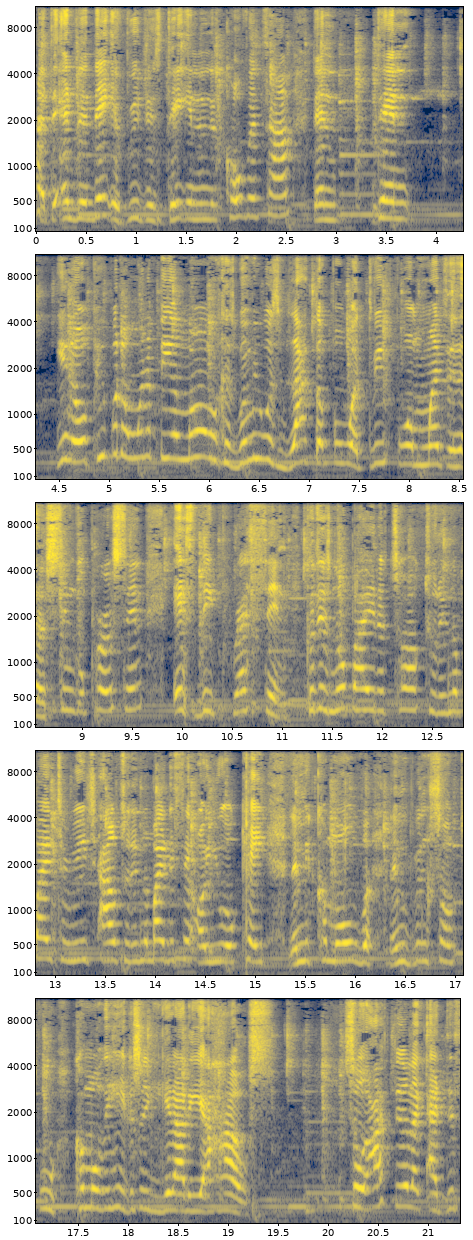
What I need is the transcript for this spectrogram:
At the end of the day, if we're just dating in this COVID time, then then you know, people don't want to be alone because when we was locked up for what three, four months as a single person, it's depressing because there's nobody to talk to, there's nobody to reach out to, there's nobody to say, "Are you okay? Let me come over, let me bring some food, come over here just so you can get out of your house." So I feel like at this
